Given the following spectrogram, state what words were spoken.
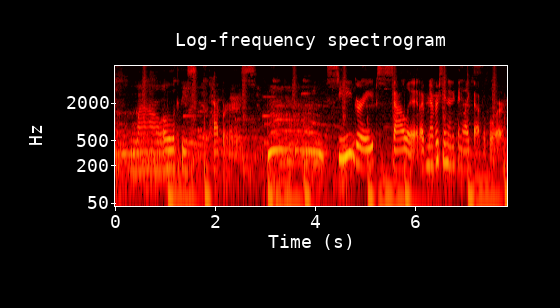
Wow. Oh, look at these peppers. sea grapes salad. I've never seen anything like that before.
